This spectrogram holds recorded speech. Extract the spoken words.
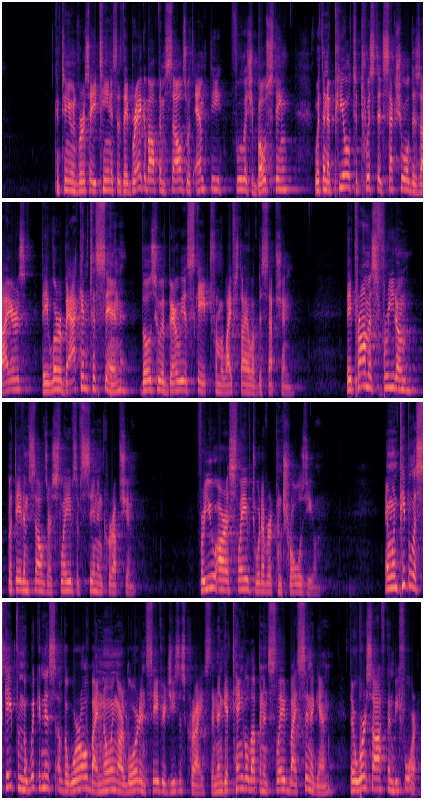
Continue in verse 18, it says, They brag about themselves with empty, foolish boasting, with an appeal to twisted sexual desires. They lure back into sin those who have barely escaped from a lifestyle of deception. They promise freedom, but they themselves are slaves of sin and corruption. For you are a slave to whatever controls you. And when people escape from the wickedness of the world by knowing our Lord and Savior Jesus Christ, and then get tangled up and enslaved by sin again, they're worse off than before.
